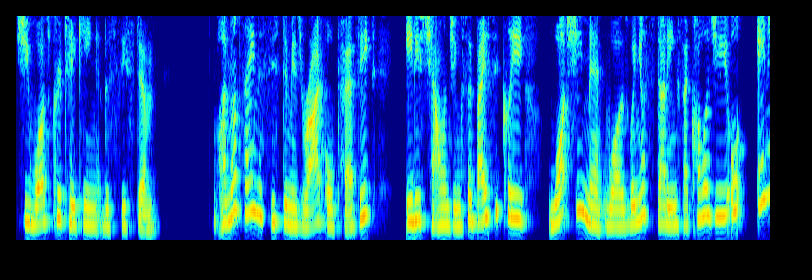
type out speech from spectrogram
she was critiquing the system. I'm not saying the system is right or perfect. It is challenging. So basically, what she meant was when you're studying psychology or any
